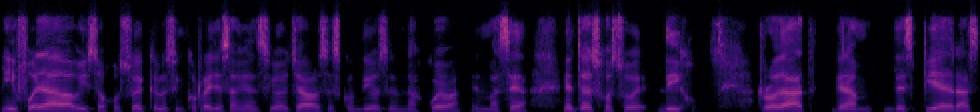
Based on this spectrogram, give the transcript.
Y fue dado aviso a Josué que los cinco reyes habían sido hallados escondidos en una cueva en Maceda. Entonces Josué dijo, Rodad grandes piedras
